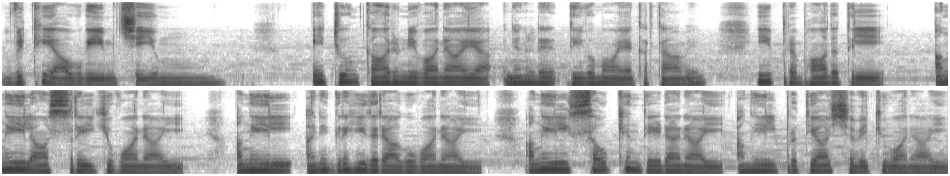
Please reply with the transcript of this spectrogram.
വിഡ്ഢിയാവുകയും ചെയ്യും. ഏറ്റവും കാരുണ്യവാനായ ഞങ്ങളുടെ ദൈവമായ കർത്താവെ ഈ പ്രഭാതത്തിൽ അങ്ങയിൽ ആശ്രയിക്കുവാനായി അങ്ങയിൽ അനുഗ്രഹീതരാകുവാനായി അങ്ങയിൽ സൗഖ്യം തേടാനായി അങ്ങയിൽ പ്രത്യാശ വയ്ക്കുവാനായി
